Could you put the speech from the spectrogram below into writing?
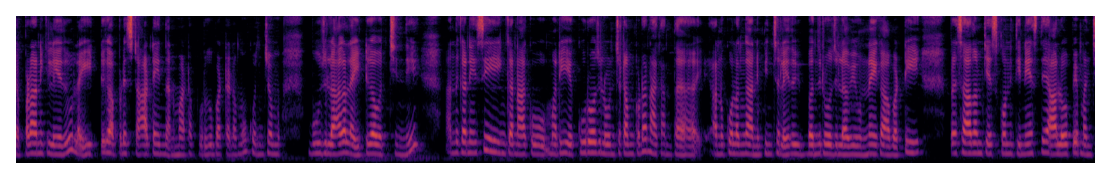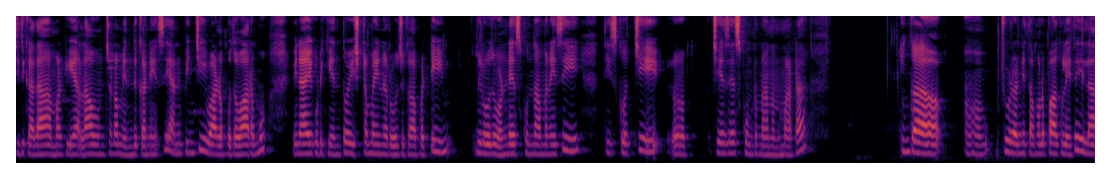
చెప్పడానికి లేదు. లైట్గా అప్పుడే స్టార్ట్ అయింది అనమాట పురుగు పట్టడము. కొంచెం బూజులాగా లైట్గా వచ్చింది. అందుకనేసి ఇంకా నాకు మరీ ఎక్కువ రోజులు ఉంచడం కూడా నాకు అంత అనుకూలంగా అనిపించలేదు. ఇబ్బంది రోజులు అవి ఉన్నాయి కాబట్టి ప్రసాదం చేసుకొని తినేస్తే ఆ లోపే మంచిది కదా మరి అలా ఉంచడం ఎందుకనేసి అనిపించి వాళ్ళ బుధవారము వినాయకుడికి ఎంతో ఇష్టమైన రోజు కాబట్టి ఈరోజు వండేసుకుందామనేసి తీసుకొచ్చి చేసేసుకుంటున్నాను అనమాట ఇంకా చూడండి తమలపాకులు అయితే ఇలా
